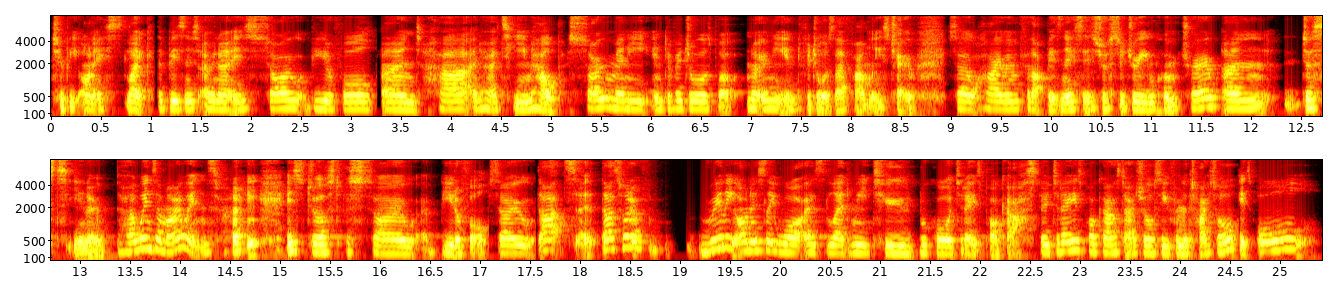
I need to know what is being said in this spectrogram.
to be honest. Like the business owner is so beautiful and her and her team help so many individuals, but not only individuals, their families too. So hiring for that business is just a dream come true. And just, you know, her wins are my wins, right? It's just so beautiful. So that's that's sort of really honestly what has led me to record today's podcast. So today's podcast, as you'll see from the title, it's all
